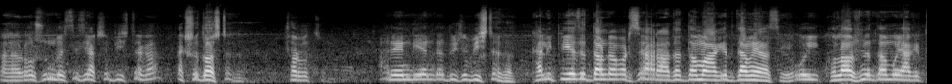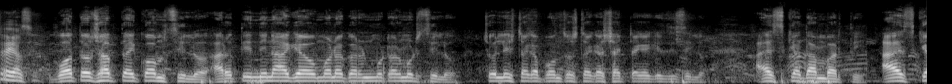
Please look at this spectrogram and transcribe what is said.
আর রসুন বেচতেছি একশো বিশ টাকা একশো দশ টাকা সর্বোচ্চ। আর ইন্ডিয়ানটা দুইশো বিশ টাকা। খালি পেঁয়াজের দামটা বাড়ছে আর আদার দাম আগের দামে আছে। ওই খোলা রসুনের দাম ওই আগেরটাই আছে। গত সপ্তাহে কম ছিল আরও তিন দিন আগেও মনে করেন মোটামুটি ছিল। চল্লিশ টাকা, পঞ্চাশ টাকা, ষাট টাকা কেজি ছিল। আজকে দাম বাড়তি। আজকে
